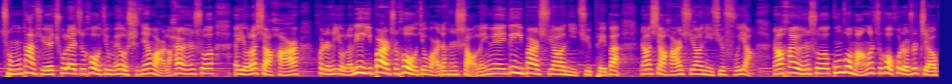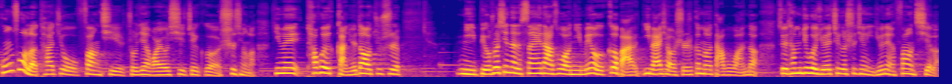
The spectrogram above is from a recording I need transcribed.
从大学出来之后就没有时间玩了。还有人说，呃，有了小孩儿或者是有了另一半之后就玩的很少了，因为另一半需要你去陪伴，然后小孩需要你去抚养。然后还有人说，工作忙了之后，或者说只要工作了，他就放弃逐渐玩游戏这个事情了，因为他会感觉到就是。你比如说现在的三 A 大作，你没有个把一百小时是根本打不完的，所以他们就会觉得这个事情已经有点放弃了。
